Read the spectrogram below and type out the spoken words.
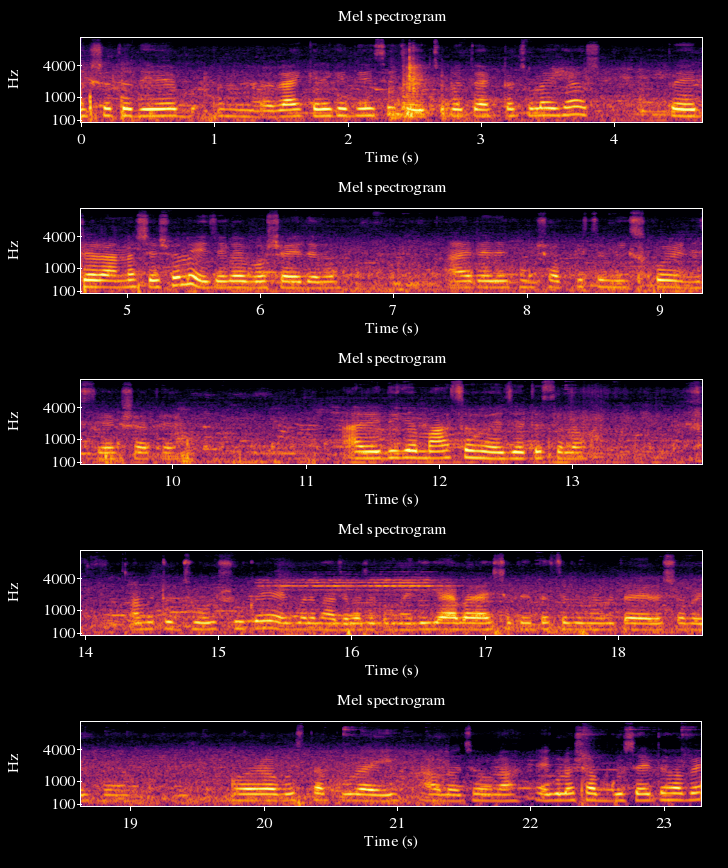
একসাথে দিয়ে রাইকে রেখে দিয়েছি। যে এই চুলোতে একটা চুলাই ঘাস, তো এটা রান্না শেষ হলে এই জায়গায় বসাই দেব। আর এটা দেখুন সব কিছু মিক্স করে নিছি একসাথে। আর এদিকে মাছও হয়ে যেতেছিল। আমি একটু ঝোল শুকাই, একবারে ভাজা ভাজা তোমার এদিকে আবার একসাথে দিতেছে রুমের ভিতরে, এরা সবাই ঘুম। ঘরের অবস্থা পুরাই আওলা ঝোলা এগুলো সব গুছাইতে হবে।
